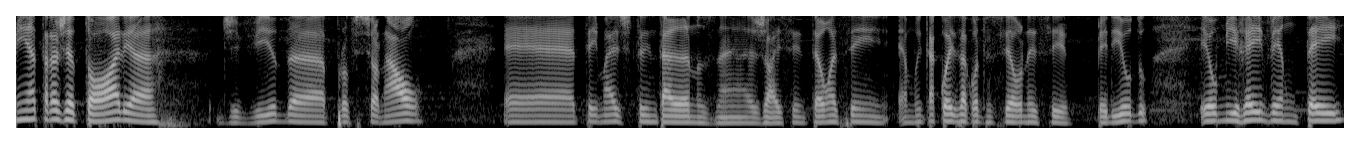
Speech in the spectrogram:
Minha trajetória de vida profissional é, tem mais de 30 anos, né, Joyce? Então, assim, é muita coisa aconteceu nesse período. Eu me reinventei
